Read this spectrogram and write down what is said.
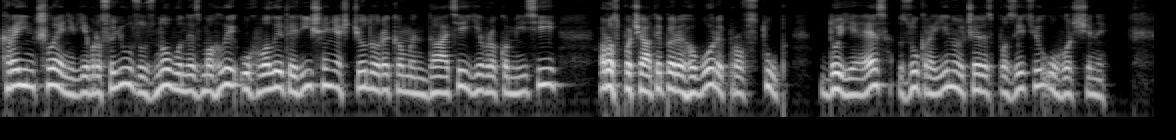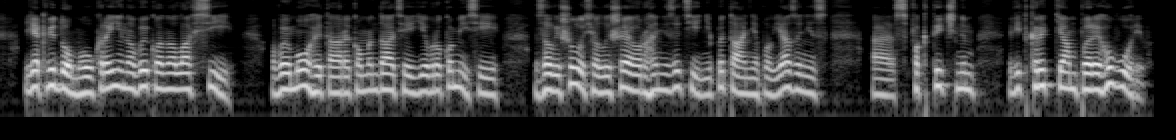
країн-членів Євросоюзу знову не змогли ухвалити рішення щодо рекомендацій Єврокомісії розпочати переговори про вступ до ЄС з Україною через позицію Угорщини. Як відомо, Україна виконала всі вимоги та рекомендації Єврокомісії. Залишилося лише організаційні питання, пов'язані з, е, з фактичним відкриттям переговорів.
